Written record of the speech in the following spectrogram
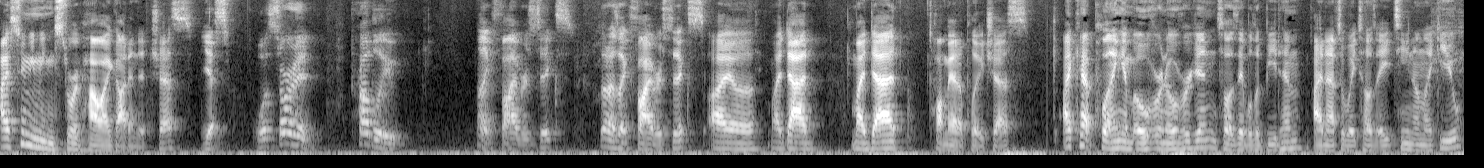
I assume you mean the story of how I got into chess. Yes. Well, it started probably like five or six. When I was like five or six, I uh, my dad, my dad taught me how to play chess. I kept playing him over and over again until I was able to beat him. I didn't have to wait till I was 18, unlike you.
